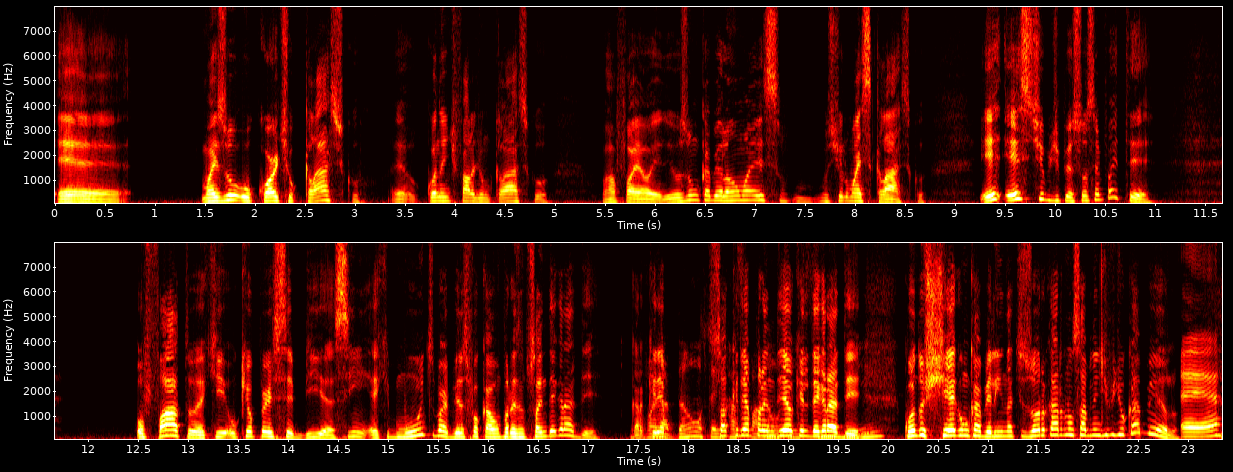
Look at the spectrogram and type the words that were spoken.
É, mas o, o corte, o clássico, é, quando a gente fala de um clássico, o Rafael ele usa um cabelão mais. um estilo mais clássico. E- esse tipo de pessoa sempre vai ter. O fato é que o que eu percebia, assim, é que muitos barbeiros focavam, por exemplo, só em degradê. Cara queria, só queria aprender aquele degradê. Uhum. Quando chega um cabelinho na tesoura, o cara não sabe nem dividir o cabelo. É.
